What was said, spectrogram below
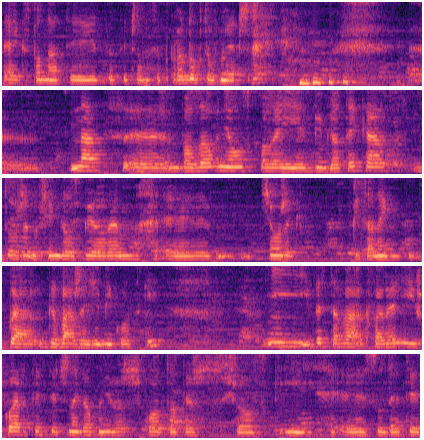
eksponaty dotyczące produktów mlecznych. E, Nad e, wozownią z kolei jest biblioteka z dużym księgozbiorem e, książek wpisanych w gwa- gwarze ziemi kłodzkiej i wystawa akwareli i szkła artystycznego, ponieważ szkło to też Śląsk i e, Sudety.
